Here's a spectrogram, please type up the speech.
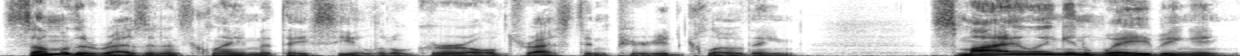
Some of the residents claim that they see a little girl dressed in period clothing, smiling and waving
